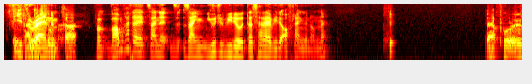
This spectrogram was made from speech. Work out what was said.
Viel zu random. Warum hat er jetzt seine, sein YouTube-Video, das hat er wieder offline genommen, ne? Ja, äh,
